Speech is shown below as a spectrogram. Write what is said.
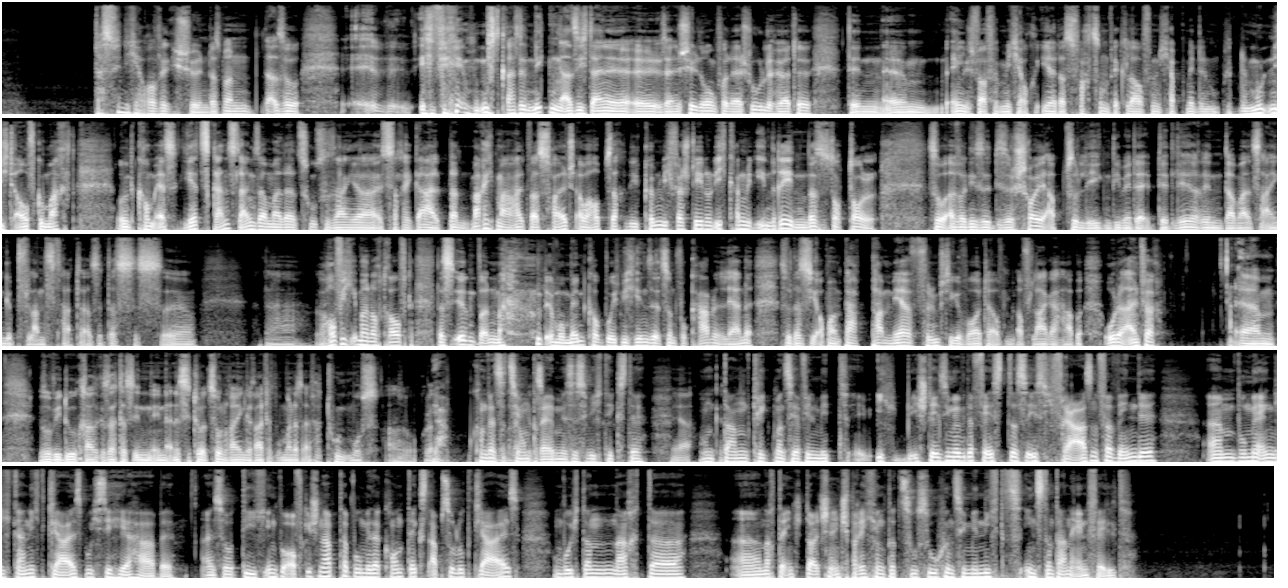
Das finde ich auch wirklich schön, dass man, also äh, ich muss gerade nicken, als ich deine, äh, deine Schilderung von der Schule hörte, denn ähm, Englisch war für mich auch eher das Fach zum Weglaufen. Ich habe mir den, den Mund nicht aufgemacht und komme erst jetzt ganz langsam mal dazu zu sagen, ja, ist doch egal, dann mache ich mal halt was falsch, aber Hauptsache, die können mich verstehen und ich kann mit ihnen reden. Das ist doch toll. So, also diese, diese Scheu abzulegen, die mir der, der Lehrerin damals eingepflanzt hat. Also das ist äh, da hoffe ich immer noch drauf, dass irgendwann mal der Moment kommt, wo ich mich hinsetze und Vokabeln lerne, so dass ich auch mal ein paar, paar mehr vernünftige Worte auf, auf Lager habe. Oder einfach, ähm, so wie du gerade gesagt hast, in, in eine Situation reingerate, wo man das einfach tun muss. Also, oder ja, Konversation treiben ist das Wichtigste. Ja, und genau. dann kriegt man sehr viel mit. Ich, ich stelle es immer wieder fest, dass ich Phrasen verwende, ähm, wo mir eigentlich gar nicht klar ist, wo ich sie her habe. Also die ich irgendwo aufgeschnappt habe, wo mir der Kontext absolut klar ist und wo ich dann nach der, äh, nach der deutschen Entsprechung dazu suche und sie mir nicht instantan einfällt.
